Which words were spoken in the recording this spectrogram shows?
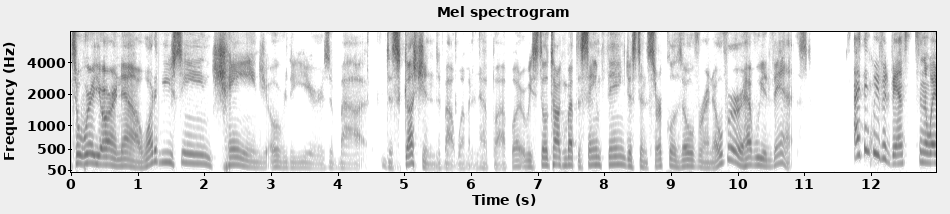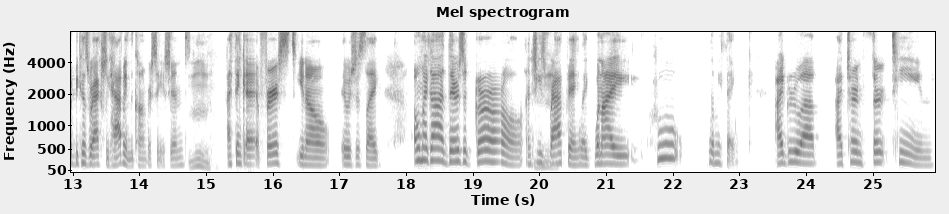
to where you are now, what have you seen change over the years about discussions about women in hip hop? Are we still talking about the same thing, just in circles over and over, or have we advanced? I think we've advanced in a way because we're actually having the conversations. Mm, I think at first, you know, it was just like, oh my God, there's a girl and she's Mhm. rapping. Like when I, who, let me think. I grew up, I turned 13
